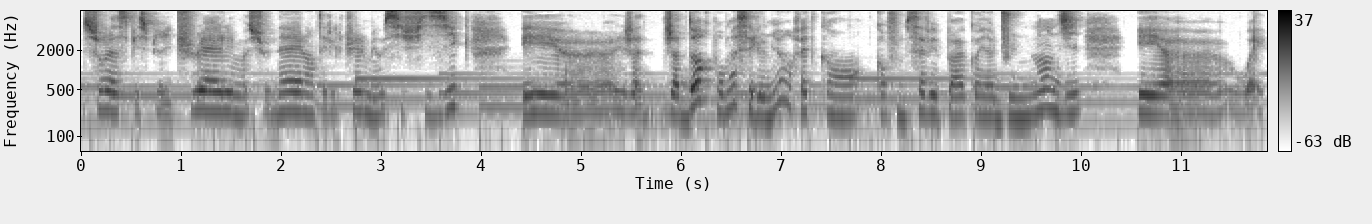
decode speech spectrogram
sur l'aspect spirituel, émotionnel, intellectuel, mais aussi physique. Et euh, j'adore. Pour moi, c'est le mieux en fait quand, quand vous ne savez pas, quand il y a du non-dit et euh, ouais,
